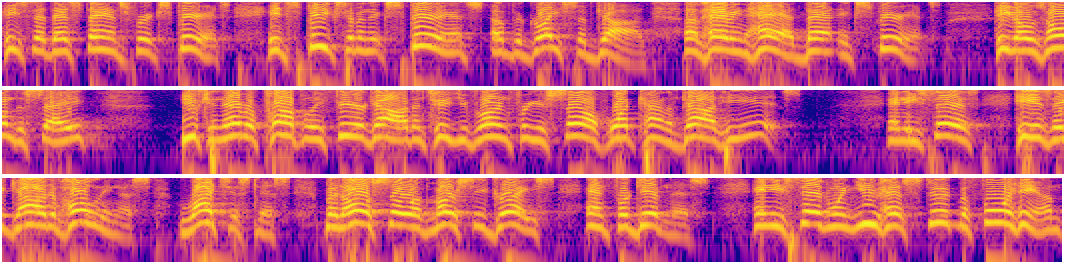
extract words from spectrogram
he said that stands for experience. It speaks of an experience of the grace of God, of having had that experience. He goes on to say, you can never properly fear God until you've learned for yourself what kind of God He is. And he says he is a God of holiness, righteousness, but also of mercy, grace, and forgiveness. And he said, when you have stood before him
